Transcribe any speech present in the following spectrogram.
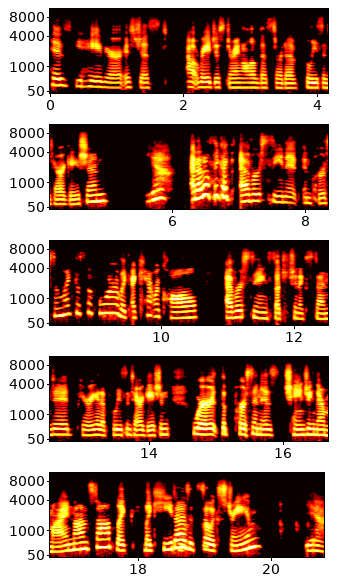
his behavior is just outrageous during all of this sort of police interrogation. Yeah. And I don't think I've ever seen it in person like this before. Like, I can't recall ever seeing such an extended period of police interrogation where the person is changing their mind nonstop like like he does it's so extreme Yeah.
